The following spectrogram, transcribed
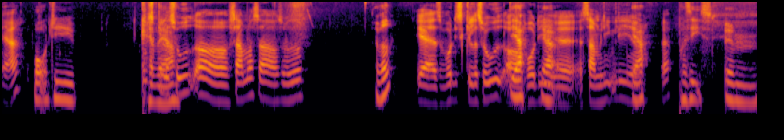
Ja, hvor de kan skiller være. sig ud og samler sig og så videre. Hvad? Ja, altså hvor de skiller sig ud, og Ja, hvor de ja. øh, er sammenlignelige. Ja. ja. Præcis. Øhm,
